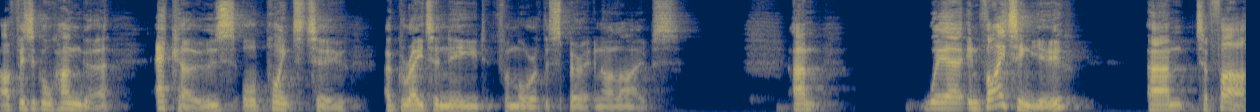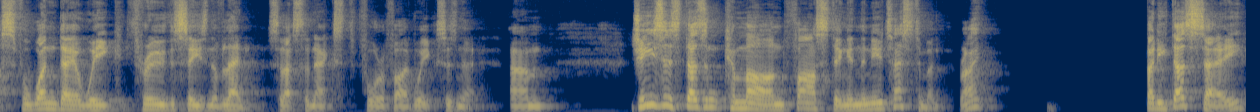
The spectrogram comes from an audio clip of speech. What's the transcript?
Our physical hunger echoes or points to a greater need for more of the Spirit in our lives. Um, we're inviting you um, to fast for one day a week through the season of Lent. So that's the next four or five weeks, isn't it? Um, Jesus doesn't command fasting in the New Testament, right? But he does say,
